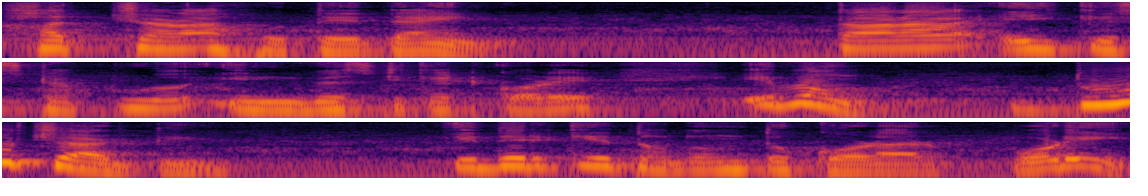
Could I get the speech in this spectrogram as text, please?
হাতছাড়া হতে দেয়নি। তারা এই কেসটা পুরো ইনভেস্টিগেট করে এবং দু চার দিন এদেরকে তদন্ত করার পরেই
